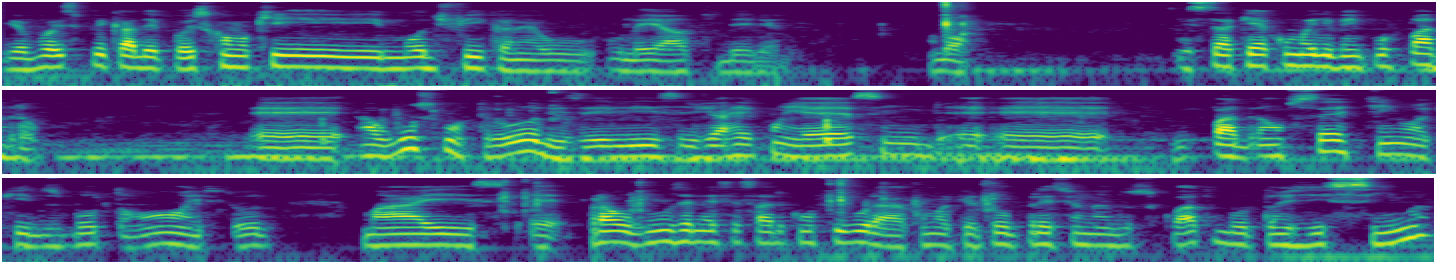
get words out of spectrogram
e eu vou explicar depois como que modifica né, o, o layout dele. Bom, isso aqui é como ele vem por padrão. É, alguns controles eles já reconhecem é, é, o padrão certinho aqui dos botões, tudo, mas é, para alguns é necessário configurar. Como aqui eu estou pressionando os quatro botões de cima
